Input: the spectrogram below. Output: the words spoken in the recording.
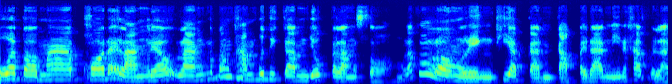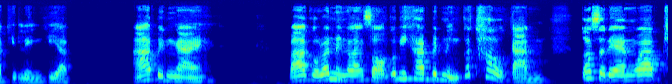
ตัวต่อมาพอได้หลังแล้วหลังก็ต้องทำพฤติกรรมยกกำลังสองแล้วก็ลองเล็งเทียบกันกลับไปด้านนี้นะครับ เวลาที่เล็งเทียบอ่าเป็นไงปรากฏว่าหนึ่งกำลังสองก็มีค่าเป็นหนึ่งก็เท่ากัน ก็แสดงว่าพ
